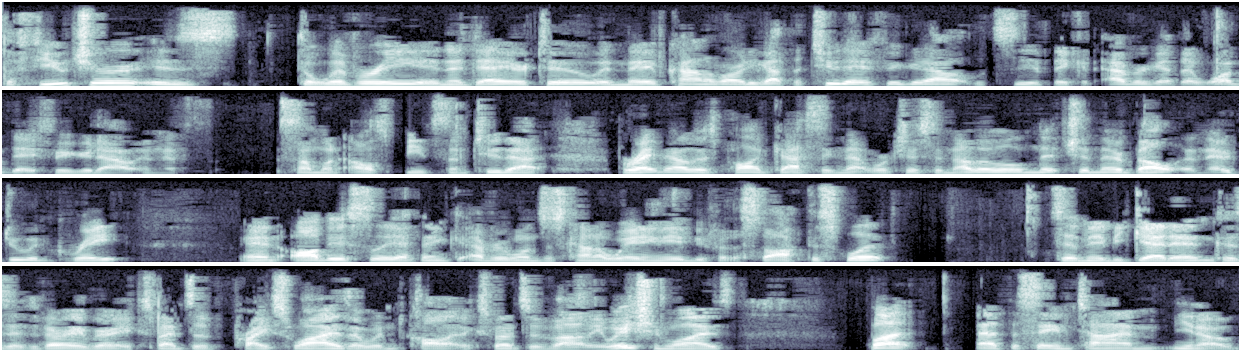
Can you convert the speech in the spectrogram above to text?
the future is delivery in a day or two, and they've kind of already got the two day figured out. Let's see if they could ever get the one day figured out and if someone else beats them to that. But right now, there's podcasting network's just another little niche in their belt, and they're doing great. And obviously, I think everyone's just kind of waiting maybe for the stock to split to maybe get in because it's very, very expensive price wise. I wouldn't call it expensive valuation wise. But at the same time, you know,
